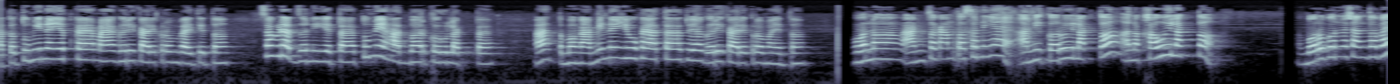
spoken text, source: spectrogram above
आता तुम्ही नाही येत काय? माझ्या घरी कार्यक्रम राहते तर. सगळ्याच जणी येतात. तुम्ही हातभार करू लागता. हा तर मग आम्ही नाही येऊ काय आता? तुझ्या घरी कार्यक्रम आहे तर. हो ना आमचं काम तसं नाही आहे आम्ही करूही लागतो आणि खाऊही लागतो. बरोबर ना शांताबाई?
